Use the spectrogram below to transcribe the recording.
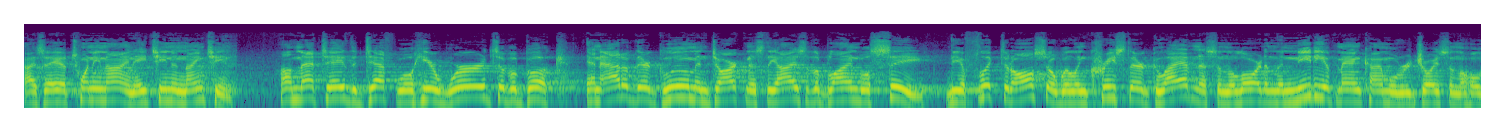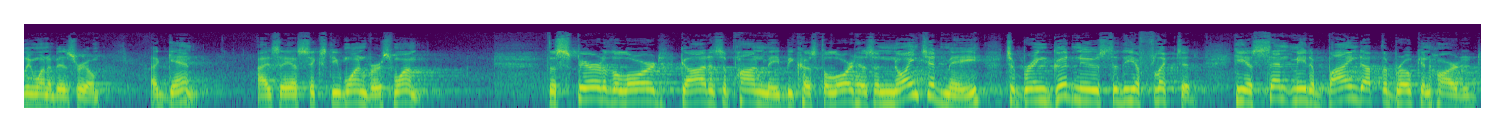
Isaiah 29, 18 and 19. On that day, the deaf will hear words of a book, and out of their gloom and darkness, the eyes of the blind will see. The afflicted also will increase their gladness in the Lord, and the needy of mankind will rejoice in the Holy One of Israel again. Isaiah 61, verse 1. The Spirit of the Lord God is upon me because the Lord has anointed me to bring good news to the afflicted. He has sent me to bind up the brokenhearted,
